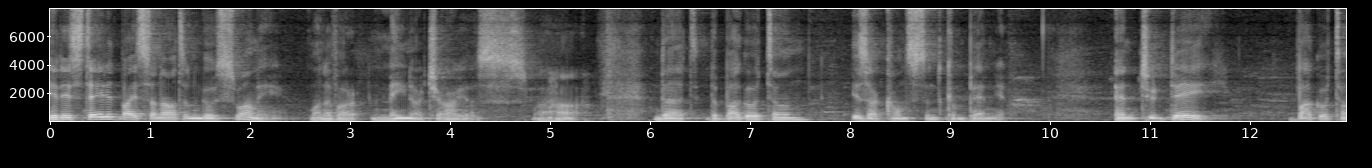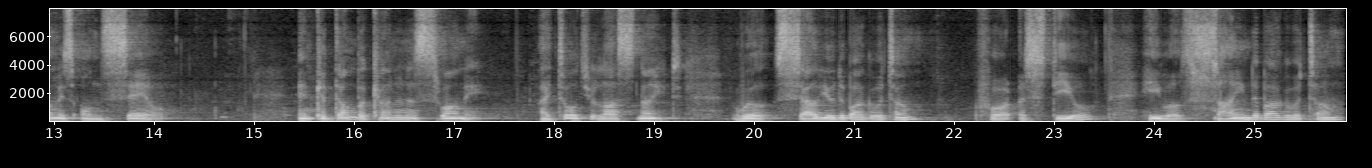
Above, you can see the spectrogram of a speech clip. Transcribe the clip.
it is stated by Sanatana Goswami, one of our main acharyas, uh-huh, that the Bhagavatam is our constant companion. And today, Bhagavatam is on sale. And Kadamba Kanana Swami, I told you last night, will sell you the Bhagavatam for a steal. He will sign the Bhagavatam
